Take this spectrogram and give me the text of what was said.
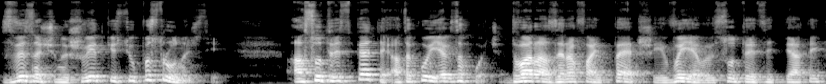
з визначеною швидкістю по струночці. А Су-35 атакує як захоче. Два рази Рафаль перший виявив Су-35,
